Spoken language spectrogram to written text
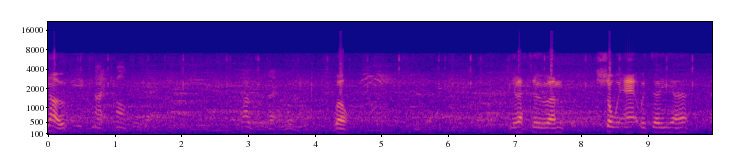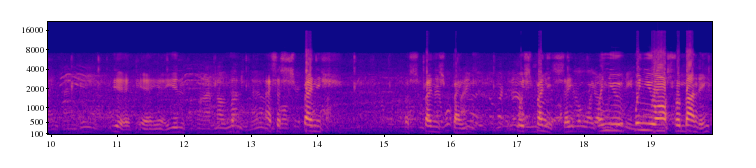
No, No. Well, you'll have to um, sort it out with the. Uh, yeah, yeah, yeah. You, have no money now. That's a Spanish, a Spanish bank. Well, Spanish, see. When you when you ask for money,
